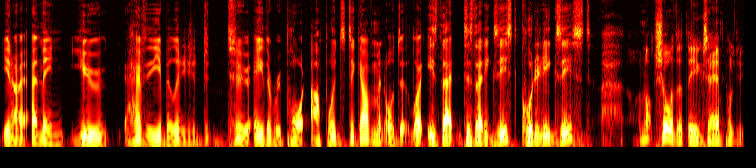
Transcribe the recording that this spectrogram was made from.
you know, and then you have the ability to to either report upwards to government or do, like is that does that exist? Could it exist? I'm not sure that the example you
